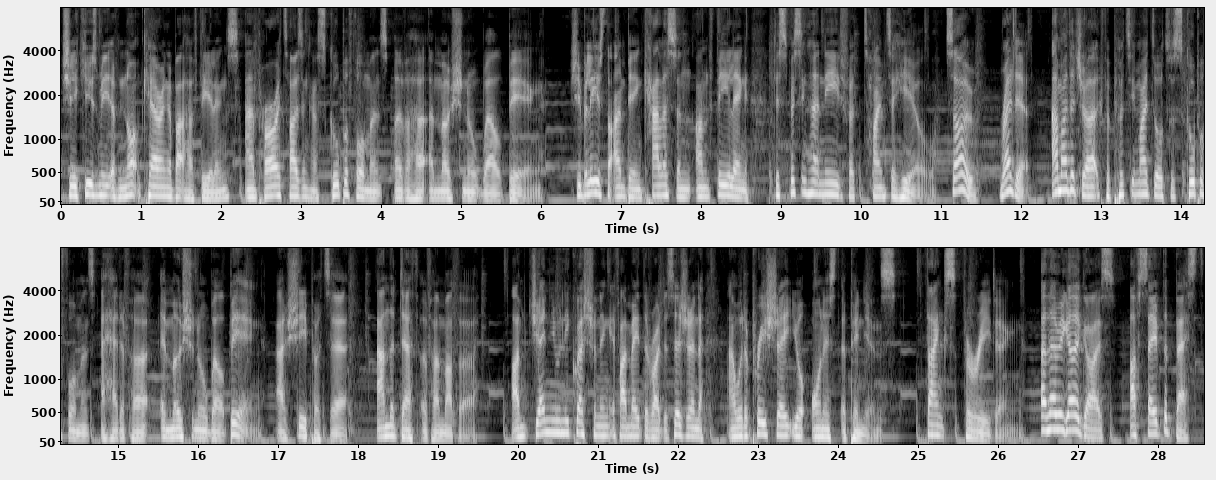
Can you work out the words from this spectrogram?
She accused me of not caring about her feelings and prioritizing her school performance over her emotional well being. She believes that I'm being callous and unfeeling, dismissing her need for time to heal. So, Reddit. Am I the jerk for putting my daughter's school performance ahead of her emotional well being, as she put it, and the death of her mother? I'm genuinely questioning if I made the right decision and would appreciate your honest opinions. Thanks for reading. And there we go, guys. I've saved the best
